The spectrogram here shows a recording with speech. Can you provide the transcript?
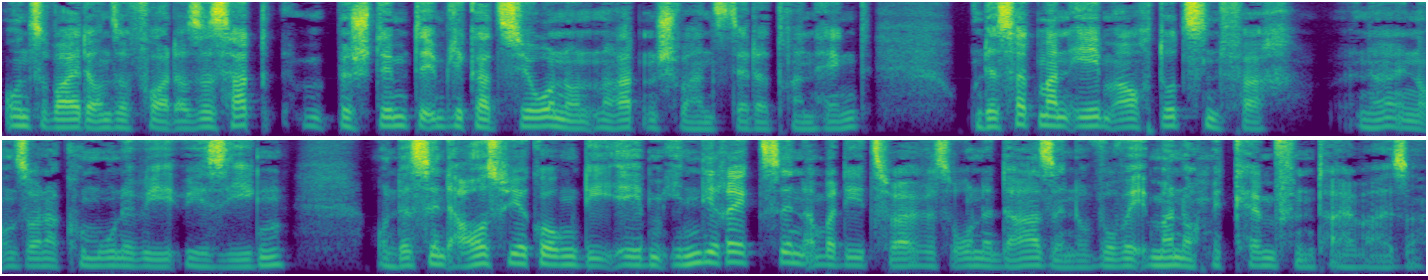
und so weiter und so fort. Also es hat bestimmte Implikationen und einen Rattenschwanz, der da dran hängt. Und das hat man eben auch dutzendfach ne, in unserer Kommune wie, wie Siegen. Und das sind Auswirkungen, die eben indirekt sind, aber die zweifelsohne da sind und wo wir immer noch mit kämpfen teilweise.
